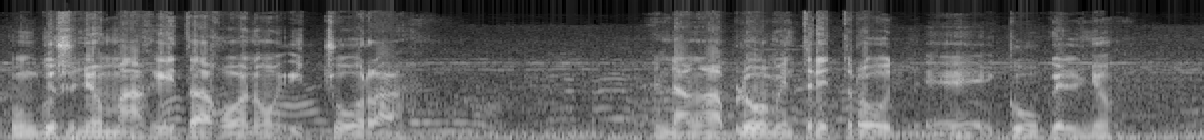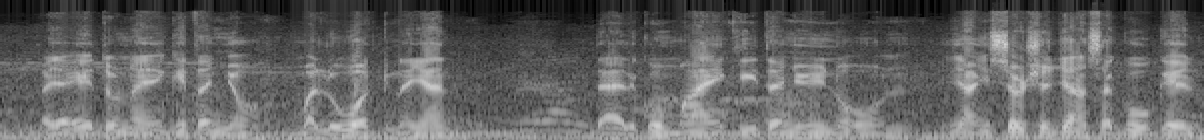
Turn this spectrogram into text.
Kung gusto nyo makita kung anong itsura ng uh, Blooming Treat Road, eh, Google nyo. Kaya ito nakikita nyo, maluwag na yan. Dahil kung makikita nyo yun noon, yan, i-search nyo sa Google,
